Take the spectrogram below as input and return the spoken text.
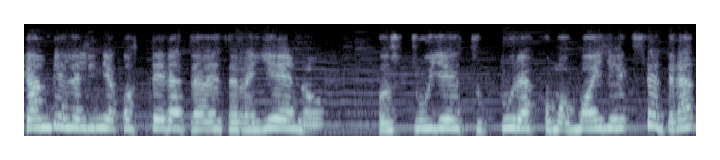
cambias la línea costera a través de relleno, construyes estructuras como muelles, etcétera,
